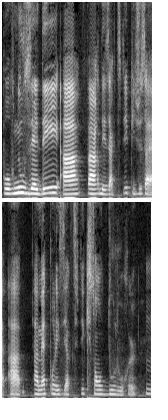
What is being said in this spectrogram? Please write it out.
pour nous aider à faire des activités puis juste à, à, mettre pour les activités qui sont douloureuses. Mm.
